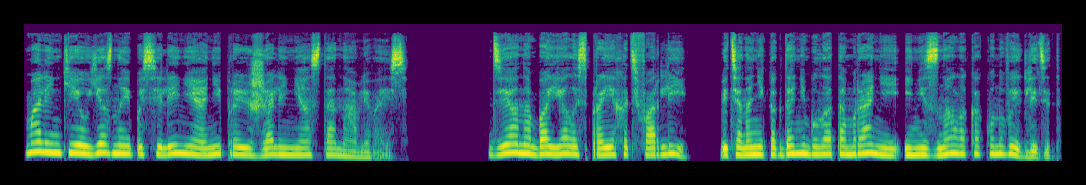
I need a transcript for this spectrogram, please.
Маленькие уездные поселения они проезжали, не останавливаясь. Диана боялась проехать Фарли, ведь она никогда не была там ранее и не знала, как он выглядит.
